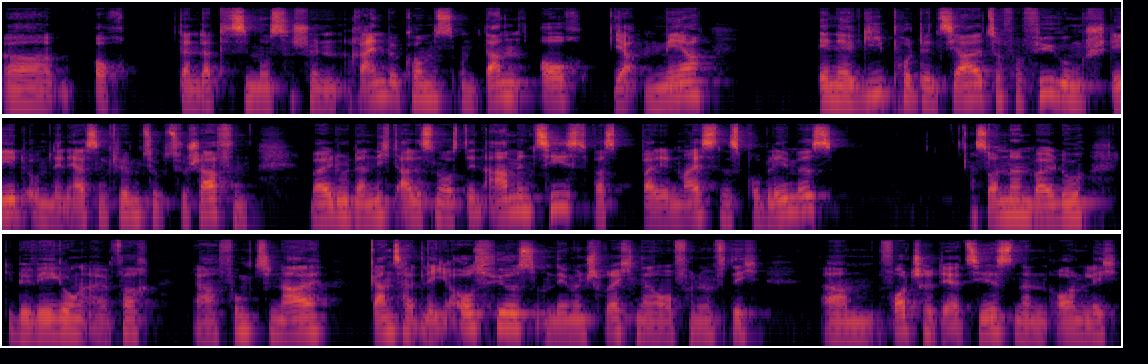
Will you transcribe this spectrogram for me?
äh, auch dein Latissimus schön reinbekommst und dann auch ja, mehr Energiepotenzial zur Verfügung steht, um den ersten Klimmzug zu schaffen, weil du dann nicht alles nur aus den Armen ziehst, was bei den meisten das Problem ist, sondern weil du die Bewegung einfach ja, funktional ganzheitlich ausführst und dementsprechend dann auch vernünftig ähm, Fortschritte erzielst und dann ordentlich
